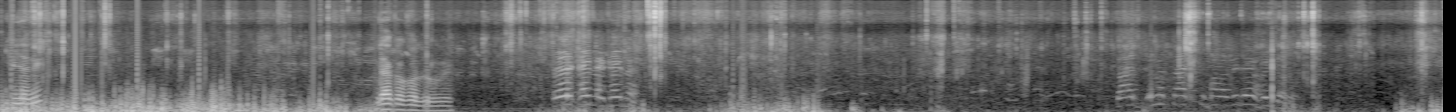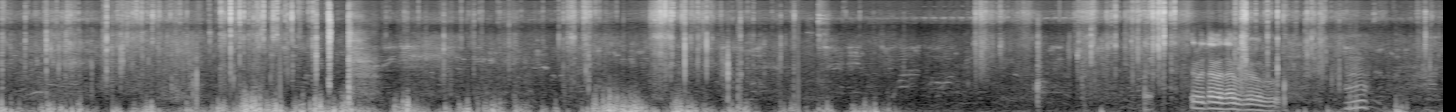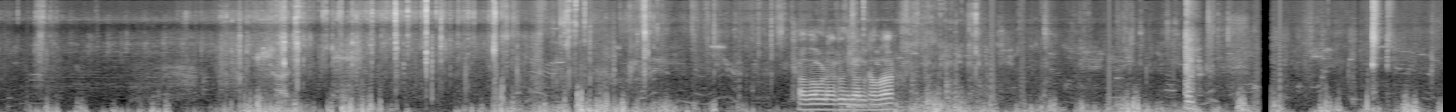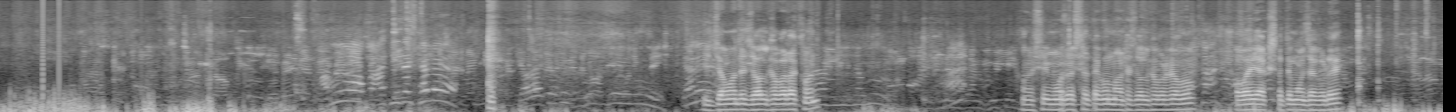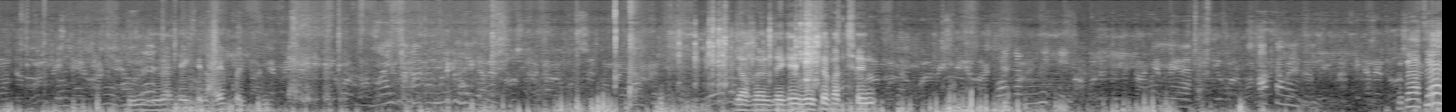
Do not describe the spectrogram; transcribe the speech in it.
কি জানি। দেখো করে তুমি খাব আমরা এখন জল খাবার এই যে আমাদের জল খাবার এখন। আমরা সেই মজার সাথে এখন মাঠে জল খাবার খাব। সবাই একসাথে মজা করে। যে আপনারা দেখেই বুঝতে পাচ্ছেন। আছে?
